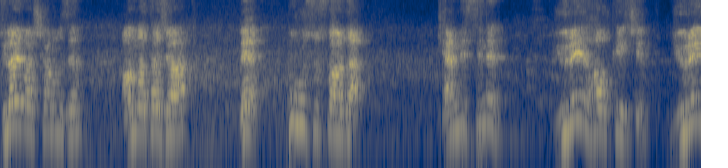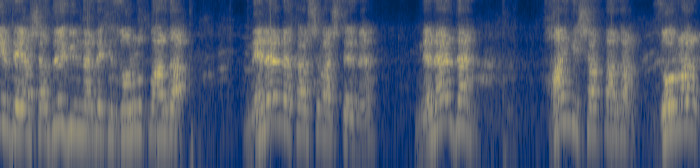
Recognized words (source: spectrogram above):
Tülay Başkanımızın anlatacağı ve bu hususlarda kendisinin Yüreğir halkı için Yüreğir'de yaşadığı günlerdeki zorluklarda nelerle karşılaştığını, nelerden, hangi şartlardan zorlar,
